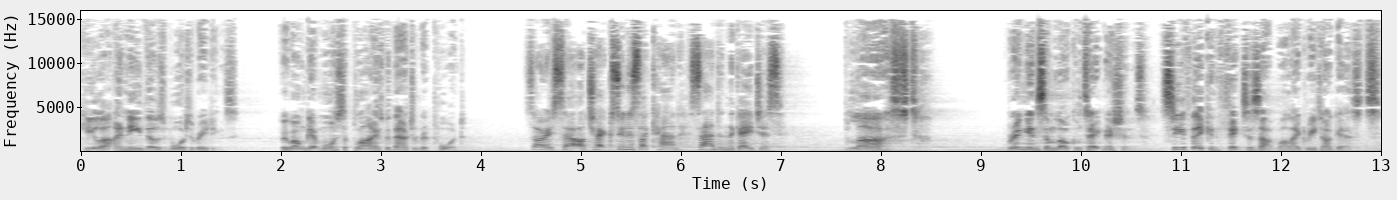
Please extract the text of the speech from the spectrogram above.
Keeler, I need those water readings. We won't get more supplies without a report. Sorry, sir. I'll check as soon as I can. Sand in the gauges. Blast. Bring in some local technicians. See if they can fix us up while I greet our guests.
